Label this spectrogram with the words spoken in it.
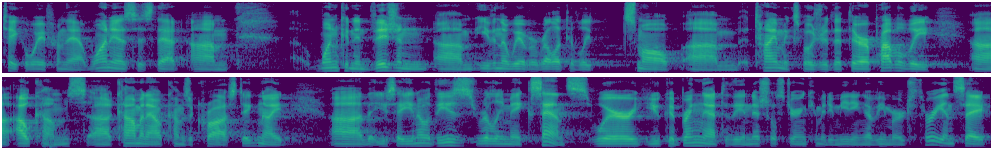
take away from that. One is, is that um, one can envision, um, even though we have a relatively small um, time exposure, that there are probably outcomes, uh, common outcomes across Ignite uh, that you say, you know, these really make sense, where you could bring that to the initial steering committee meeting of eMERGE 3 and say,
